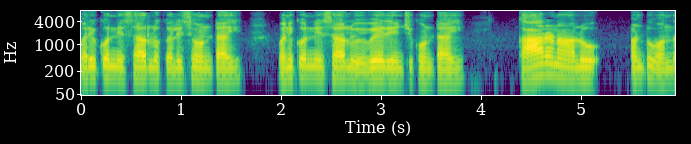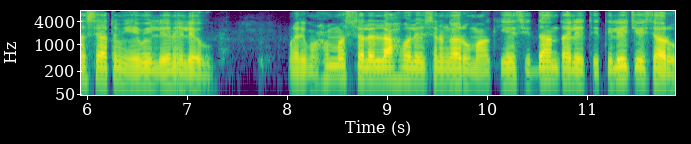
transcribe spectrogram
మరికొన్నిసార్లు కలిసి ఉంటాయి మరికొన్నిసార్లు విభేదించుకుంటాయి. కారణాలు అంటూ వంద శాతం ఏమీ లేనే లేవు. మరి మొహమ్మద్ సల్లల్లాహు అలైహి గారు మాకు ఏ సిద్ధాంతాలు అయితే తెలియచేశారో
